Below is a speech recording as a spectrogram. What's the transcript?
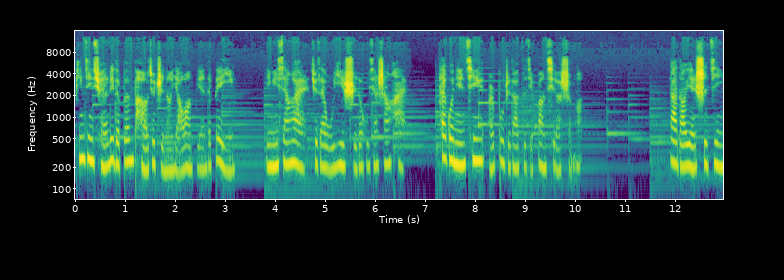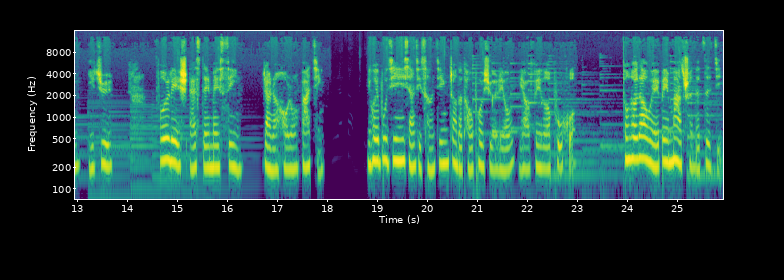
拼尽全力的奔跑却只能遥望别人的背影，明明相爱却在无意识的互相伤害，太过年轻而不知道自己放弃了什么。大导演试镜一句 “foolish as they may seem”，让人喉咙发紧。你会不禁想起曾经撞得头破血流也要飞蛾扑火，从头到尾被骂蠢的自己。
